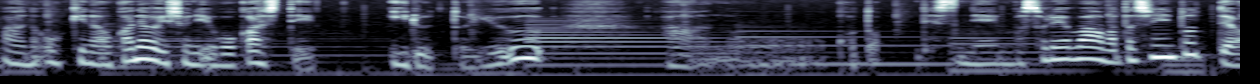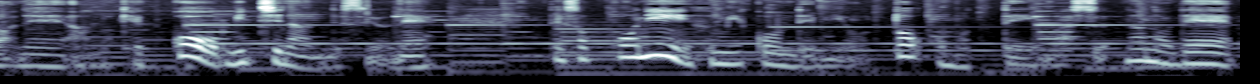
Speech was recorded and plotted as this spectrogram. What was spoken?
あの大きなお金を一緒に動かしているというあのですね、まあ、それは私にとってはねあの結構未知なんですよね。でそこに踏み込んでみようと思っています。なので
